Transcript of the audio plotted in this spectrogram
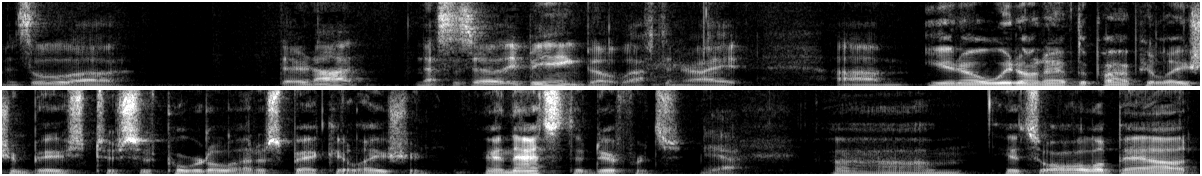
Missoula, they're not necessarily being built left and right. Um, you know, we don't have the population base to support a lot of speculation, and that's the difference. yeah. Um, it's all about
